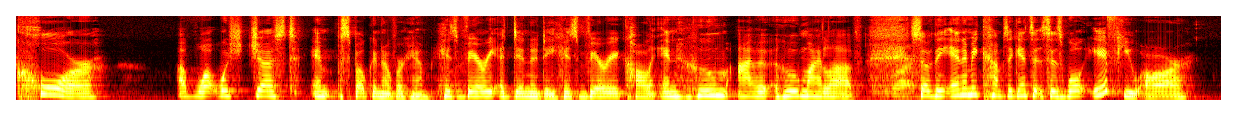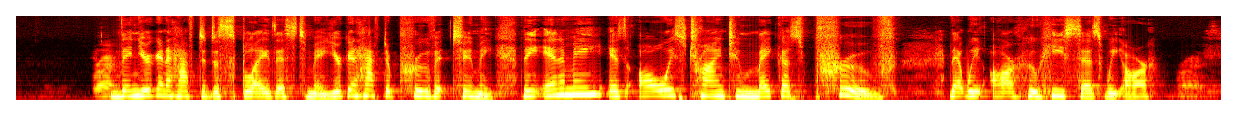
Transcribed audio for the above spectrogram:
core of what was just spoken over him, his very identity, his very calling, in whom I whom I love. Right. So the enemy comes against it, says, "Well, if you are, right. then you're going to have to display this to me. You're going to have to prove it to me." The enemy is always trying to make us prove that we are who he says we are. Right.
